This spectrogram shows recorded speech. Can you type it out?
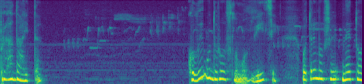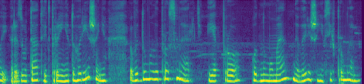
Пригадайте, коли у дорослому віці, отримавши не той результат від прийнятого рішення, ви думали про смерть як про одномоментне вирішення всіх проблем.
